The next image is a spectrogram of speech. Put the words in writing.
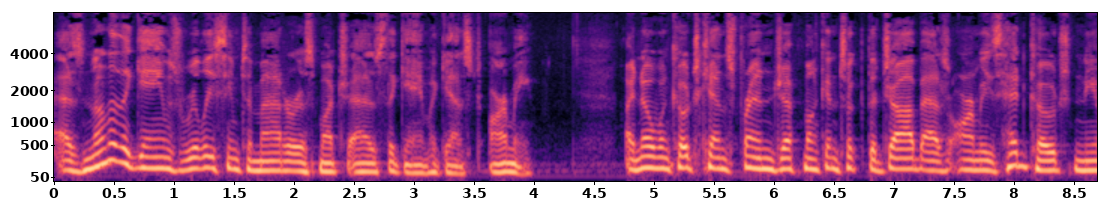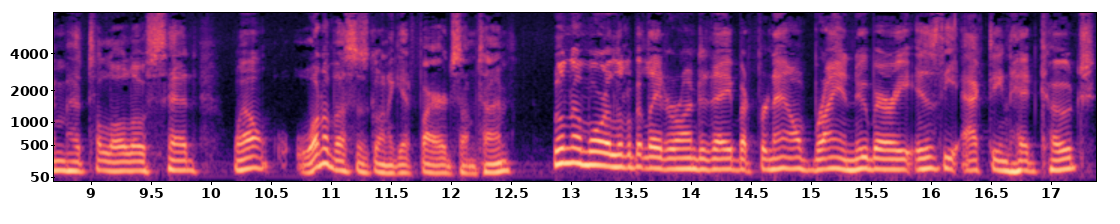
as none of the games really seem to matter as much as the game against Army. I know when Coach Ken's friend Jeff Monken took the job as Army's head coach, Niumatalolo said, Well, one of us is going to get fired sometime. We'll know more a little bit later on today, but for now, Brian Newberry is the acting head coach,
